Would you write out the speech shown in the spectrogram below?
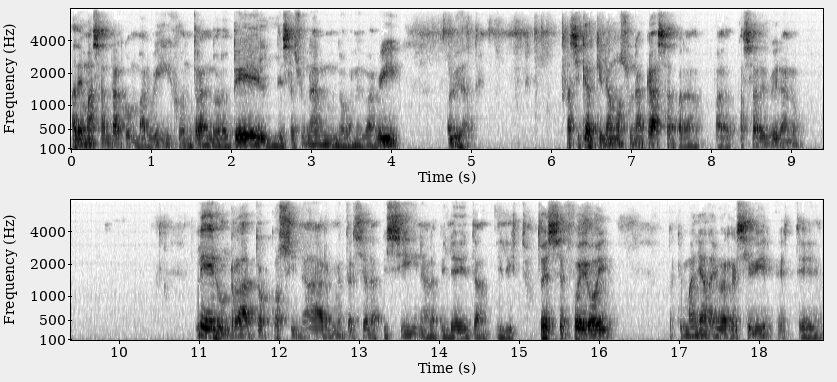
además andar con barbijo, entrando al hotel, desayunando con el barbijo, olvídate. Así que alquilamos una casa para, pasar el verano, leer un rato, cocinar, meterse a la piscina, a la pileta y listo. Entonces se fue hoy, porque mañana iba a recibir este,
